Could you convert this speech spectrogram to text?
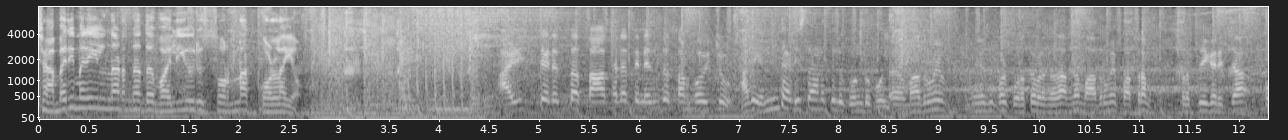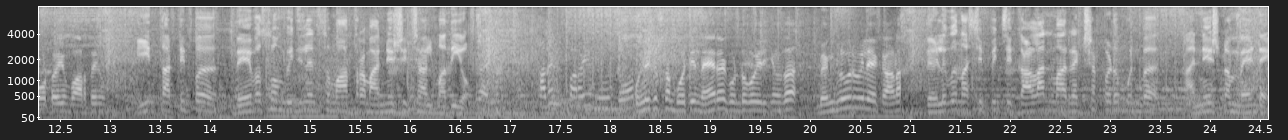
ശബരിമലയിൽ നടന്നത് വലിയൊരു സ്വർണ കൊള്ളയോ അഴിച്ചെടുത്ത സാധനത്തിന് എന്ത് സംഭവിച്ചു? അത് എന്ത് അടിസ്ഥാനത്തിൽ കൊണ്ടുപോയി? മാതൃഭൂമി ന്യൂസ് ഇപ്പോൾ പുറത്തു വരുന്നത്. അന്ന് മാതൃഭൂമി പത്രം പ്രസിദ്ധീകരിച്ച ഫോട്ടോയും വാർത്തയും ഈ തട്ടിപ്പ് ദേവസ്വം വിജിലൻസ് മാത്രം അന്വേഷിച്ചാൽ മതിയോ? അതിൽ പറയുന്നു ഉണ്ണികൃഷ്ണൻ പോറ്റി നേരെ കൊണ്ടുപോയിരിക്കുന്നത് ബംഗളൂരുവിലേക്കാണ്. തെളിവ് നശിപ്പിച്ച് കള്ളന്മാർ രക്ഷപ്പെടും മുൻപ് അന്വേഷണം വേണ്ടേ?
